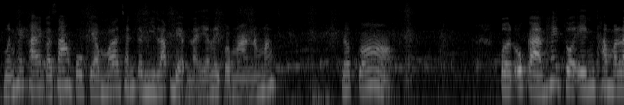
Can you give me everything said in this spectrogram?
เหมือนคล้ายๆ กับสร้างโปรแกรมว่าฉันจะมีรักแบบไหนอะไรประมาณนั้นมั้งแล้วก็เปิดโอกาสให้ตัวเองทำอะไร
